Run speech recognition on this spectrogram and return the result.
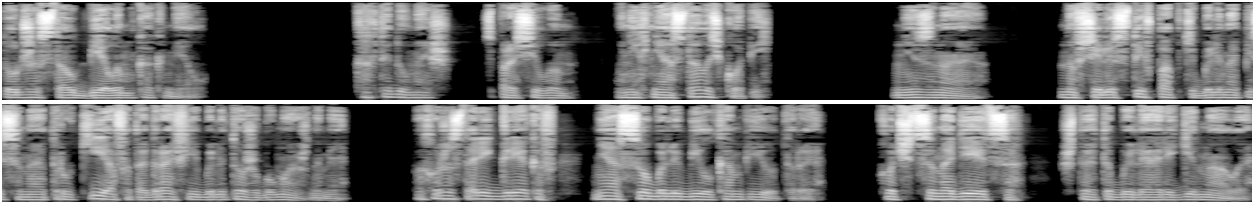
тут же стал белым, как мел. «Как ты думаешь?» — спросил он. «У них не осталось копий?» «Не знаю но все листы в папке были написаны от руки, а фотографии были тоже бумажными. Похоже, старик Греков не особо любил компьютеры. Хочется надеяться, что это были оригиналы.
